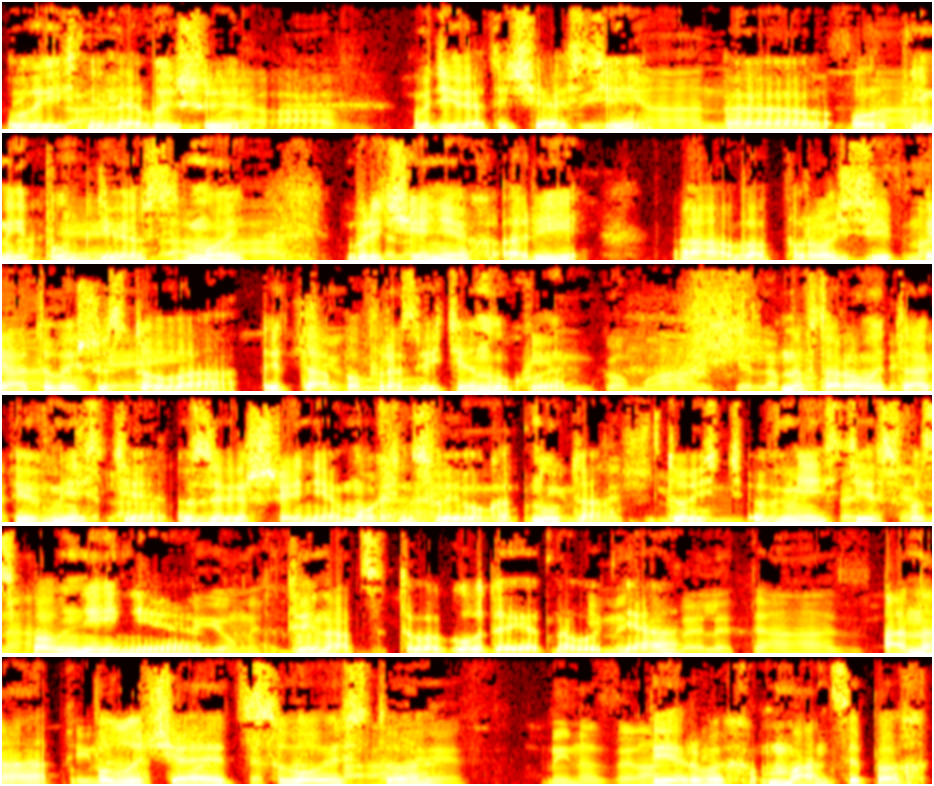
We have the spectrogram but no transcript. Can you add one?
выясненное выше в девятой части, э, Орпними, пункт 97, в речениях Ари о вопросе пятого и шестого этапов развития Нуквы. На втором этапе вместе с завершением Мохин своего Катнута, то есть вместе с восполнением 12 года и одного дня, она получает свойства первых манципах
